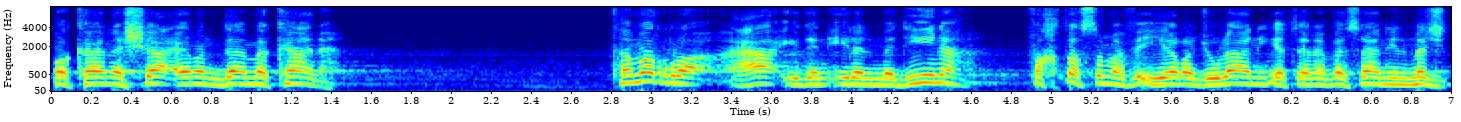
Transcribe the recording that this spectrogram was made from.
وكان شاعرا ذا مكانة. فمر عائدا إلى المدينة فاختصم فيه رجلان يتنافسان المجد.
